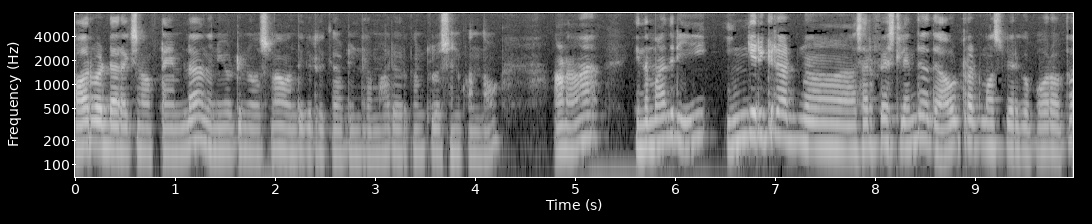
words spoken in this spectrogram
ஃபார்வர்ட் டைரெக்ஷன் ஆஃப் டைமில் அந்த நியூட்ரினோஸ்லாம் வந்துக்கிட்டு இருக்குது அப்படின்ற மாதிரி ஒரு கன்க்ளூஷனுக்கு வந்தோம். ஆனால் இந்த மாதிரி இங்கே இருக்கிற சர்ஃபேஸ்லேருந்து அது அவுட்ரு அட்மாஸ்பியருக்கு போகிறப்ப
